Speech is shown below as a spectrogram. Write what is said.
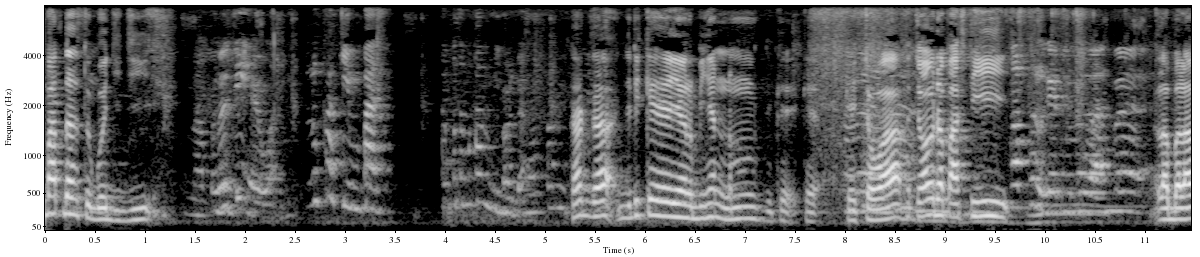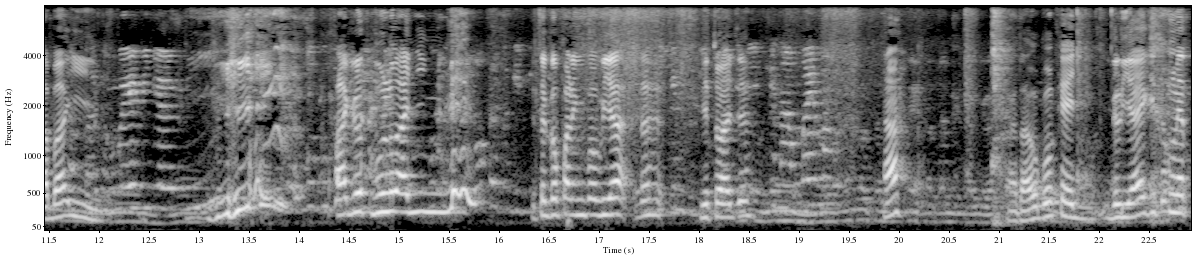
empat dah tuh gue jijik. Lu kaki empat. Takut sama kambing. Kagak, jadi kayak yang lebihnya 6 kayak kayak kayak coa, kecoa udah pasti. Laba-laba ih. Apalagi ulet bulu anjing. Itu gue paling fobia dah gitu aja. Kenapa emang? Hah? Gak tau gue kayak geli aja gitu ngeliat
